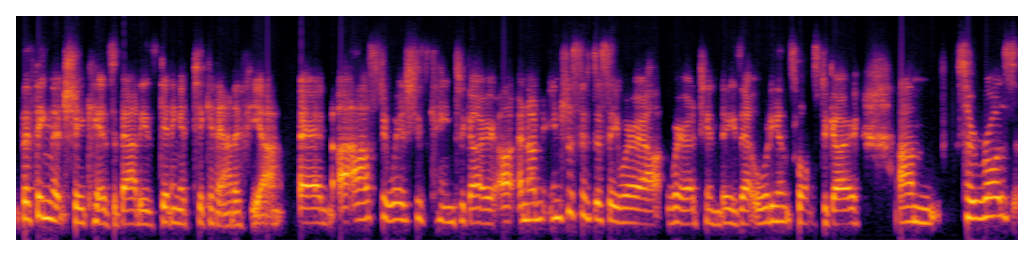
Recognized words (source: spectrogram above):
the thing that she cares about is getting a ticket out of here. And I asked her where she's keen to go, uh, and I'm interested to see where our where our attendees, our audience, wants to go. Um, so, Roz,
